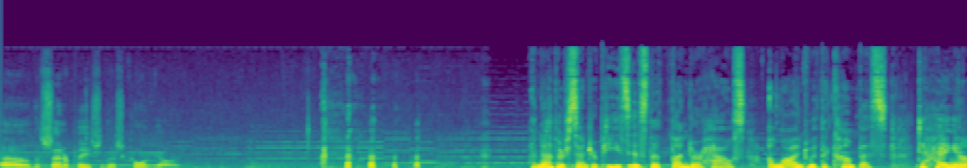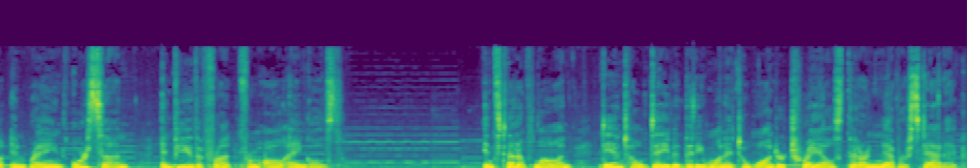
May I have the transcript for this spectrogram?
uh, the centerpiece of this courtyard. Another centerpiece is the Thunder House, aligned with the compass, to hang out in rain or sun and view the front from all angles. Instead of lawn, Dan told David that he wanted to wander trails that are never static.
